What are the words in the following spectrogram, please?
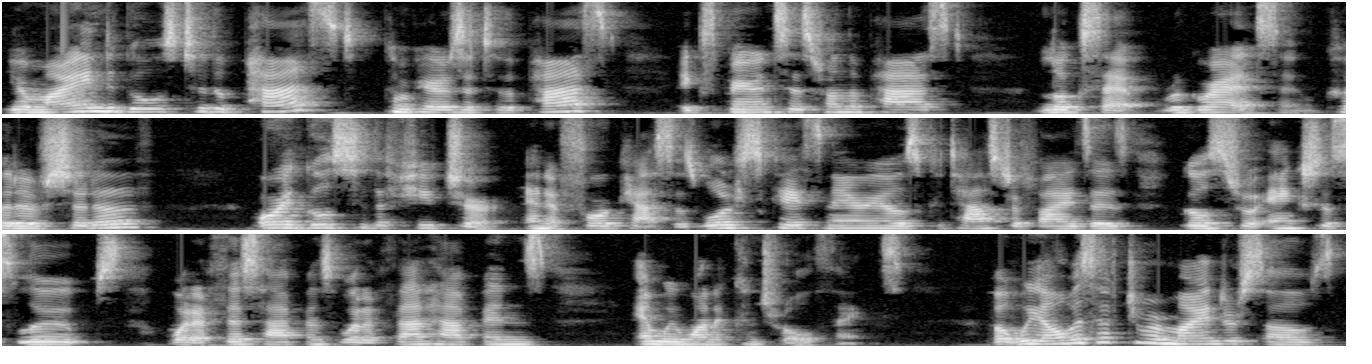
your mind goes to the past, compares it to the past, experiences from the past, looks at regrets and could have, should have, or it goes to the future and it forecasts worst case scenarios, catastrophizes, goes through anxious loops, what if this happens? What if that happens? And we want to control things. But we always have to remind ourselves,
